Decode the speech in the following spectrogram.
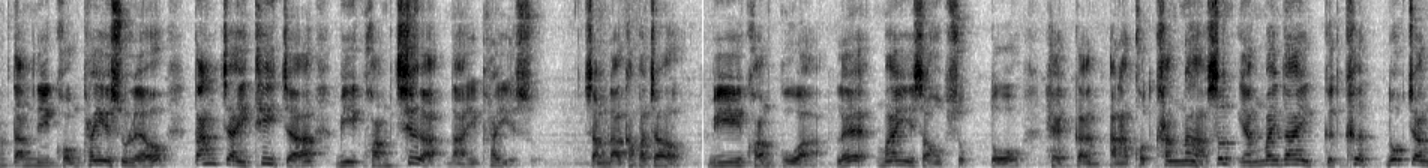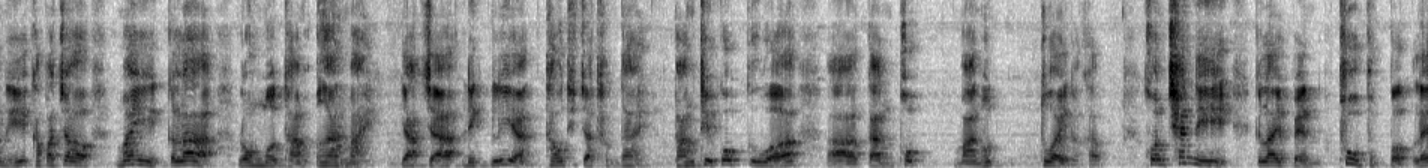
ำตำหนิของพระเยซูแล้ว ตั้งใจที่จะมีความเชื่อในพระเยซูสำหรับข้าพเจ้า มีความกลัวและไม่สงบสุขต่อเหตุการณ์อนาคตข้างหน้า ซึ่งยังไม่ได้เกิดขึ้นนอกจากนี้ข้าพเจ้าไม่กล้าลงมือทำงานใหม่ อยากจะหลีกเลี่ยงเท่าที่จะทำได้บางที่ก็กลัวการพบมนุษย์ด้วยนะครับ คนเช่นนี้กลายเป็นผู้ปลุกปกและ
